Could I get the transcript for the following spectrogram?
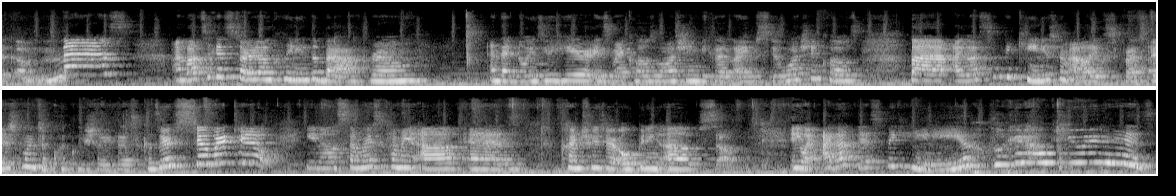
A mess. I'm about to get started on cleaning the bathroom. And that noise you hear is my clothes washing because I am still washing clothes. But I got some bikinis from AliExpress. I just wanted to quickly show you guys because they're super cute. You know, summer's coming up and countries are opening up. So anyway, I got this bikini. Look at how cute it is.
